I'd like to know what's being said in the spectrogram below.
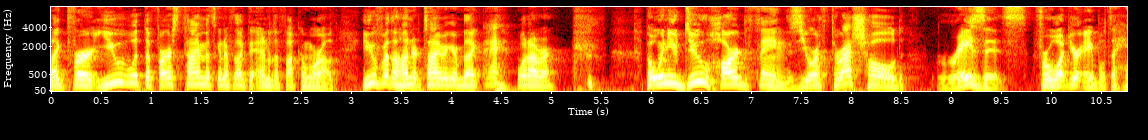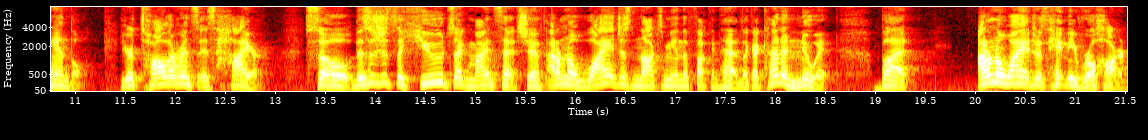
Like for you with the first time, it's gonna feel like the end of the fucking world. You for the hundredth time, you're gonna be like, eh, whatever. But when you do hard things, your threshold raises for what you're able to handle. Your tolerance is higher. So this is just a huge like mindset shift. I don't know why it just knocked me in the fucking head. Like I kind of knew it, but I don't know why it just hit me real hard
